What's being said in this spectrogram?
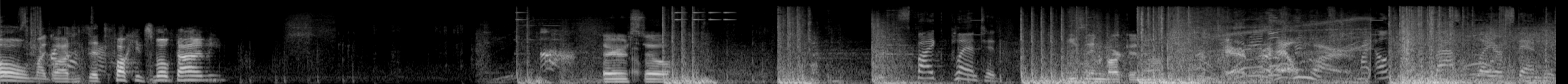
Oh my god, that fucking smoke behind me. They're still. Spike planted. He's in market now. My ultimate Last player standing.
